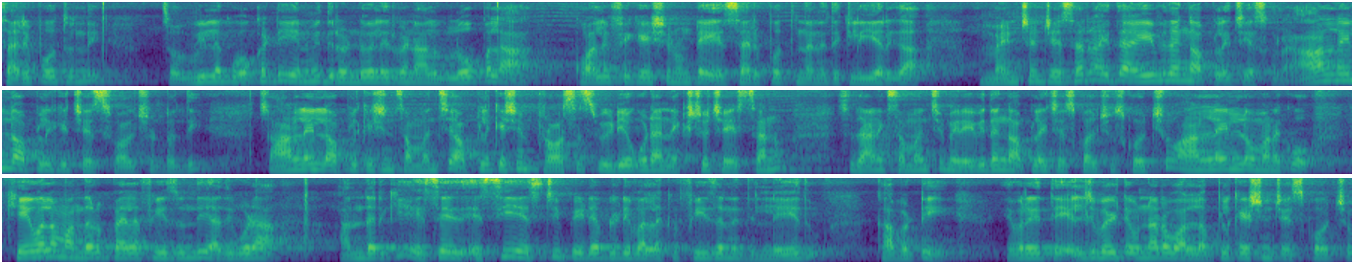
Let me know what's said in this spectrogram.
సరిపోతుంది. సో వీళ్ళకు ఒకటి ఎనిమిది రెండు వేల ఇరవై నాలుగు లోపల క్వాలిఫికేషన్ ఉంటే సరిపోతుంది అనేది క్లియర్గా మెన్షన్ చేశారు. అయితే ఏ విధంగా అప్లై చేసుకోవాలి? ఆన్లైన్లో అప్లై చేసుకోవాల్సి ఉంటుంది. సో ఆన్లైన్లో అప్లికేషన్ సంబంధించి అప్లికేషన్ ప్రాసెస్ వీడియో కూడా నెక్స్ట్ చేస్తాను. సో దానికి సంబంధించి మీరు ఏ విధంగా అప్లై చేసుకోవాలి చూసుకోవచ్చు. ఆన్లైన్లో మనకు కేవలం వంద రూపాయల ఫీజు ఉంది. అది కూడా అందరికీ ఎస్ఏ ఎస్సీ ఎస్టీ పీడబ్ల్యూడీ వాళ్ళకి ఫీజు అనేది లేదు. కాబట్టి ఎవరైతే ఎలిజిబిలిటీ ఉన్నారో వాళ్ళు అప్లికేషన్ చేసుకోవచ్చు.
